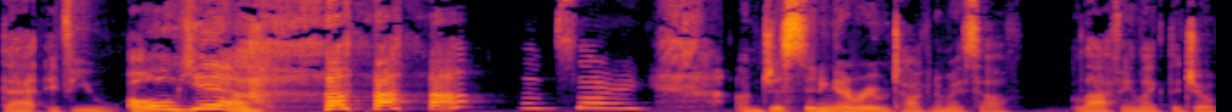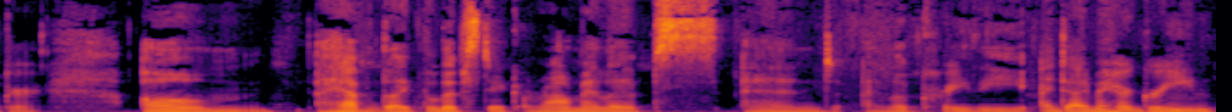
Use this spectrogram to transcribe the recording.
that if you, oh yeah, I'm sorry, I'm just sitting in a room talking to myself, laughing like the Joker. Um, I have like the lipstick around my lips, and I look crazy. I dyed my hair green.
